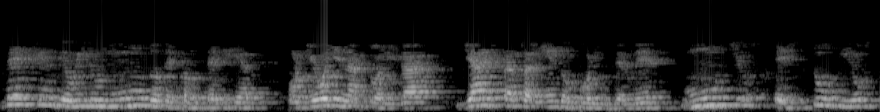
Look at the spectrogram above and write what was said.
Dejen de oír un mundo de tonterías, porque hoy en la actualidad ya está saliendo por internet muchos estudios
